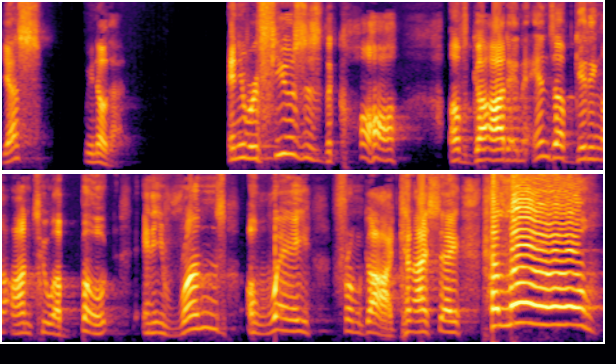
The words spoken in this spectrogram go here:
Yes? We know that. And he refuses the call of God and ends up getting onto a boat and he runs away from God. Can I say, hello?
